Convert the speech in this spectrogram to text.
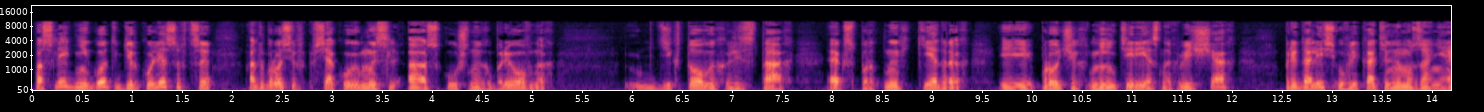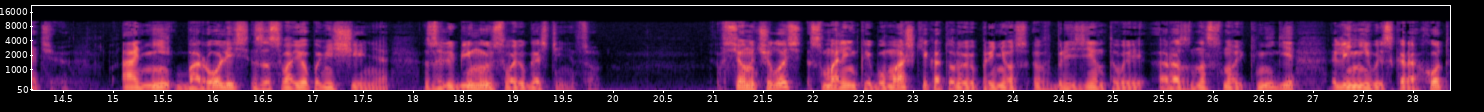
Последний год геркулесовцы, отбросив всякую мысль о скучных бревнах, диктовых листах, экспортных кедрах и прочих неинтересных вещах, предались увлекательному занятию. Они боролись за свое помещение, за любимую свою гостиницу. Все началось с маленькой бумажки, которую принес в брезентовой разносной книге ленивый скороход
